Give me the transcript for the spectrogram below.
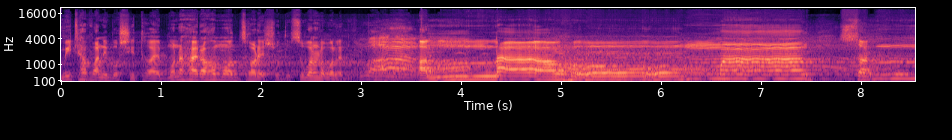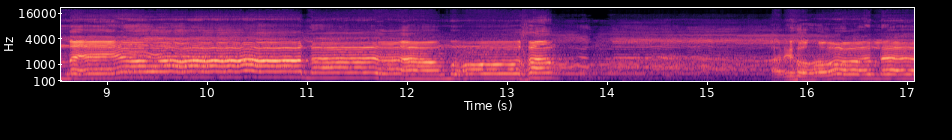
মিঠা পানি বসিত হয়। মনে হয় রহমত ঝরে শুধু। সুবর্ণ বলেন। আল্লাহ আরে হলে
